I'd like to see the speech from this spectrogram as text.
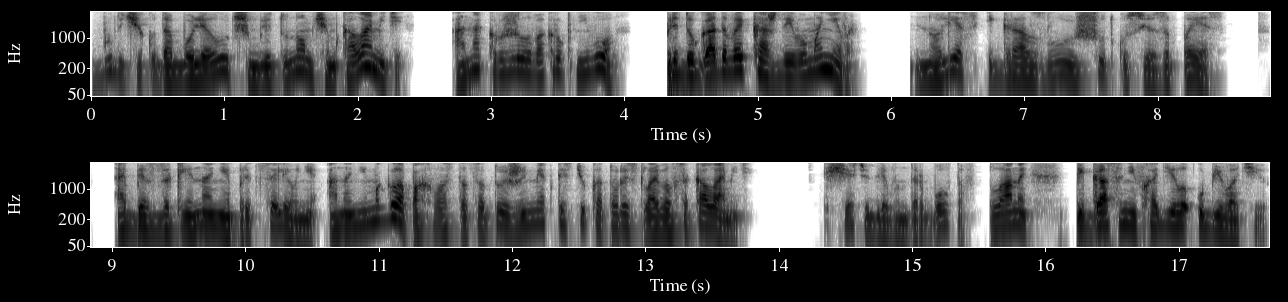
Будучи куда более лучшим летуном, чем Каламити, она кружила вокруг него, предугадывая каждый его маневр. Но лес играл злую шутку с ее ЗПС. А без заклинания прицеливания она не могла похвастаться той же меткостью, которой славился Каламити. К счастью для Вандерболта, в планы Пегаса не входило убивать ее.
